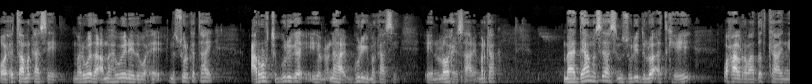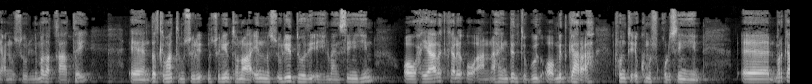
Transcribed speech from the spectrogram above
Oo xitaa markaasi marwada ama haweeneyda waxay mas'uul ka tahay carruurta guriga iyo micnaha guriga markaasi loo xilsaaray marka maadaama sidaas mas'uuliyadda loo adkeeyey waxaa la rabaa dadkan yani mas'uulnimada qaatay dadka maanta mas'uuliyiinta noo ah in mas'uuliyaddoodii ay hilmaansan yihiin oo waxyaalo kale oo aan ahayn danta guud oo mid gaar ah runtii ay ku mashquulsan yihiin. Marka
